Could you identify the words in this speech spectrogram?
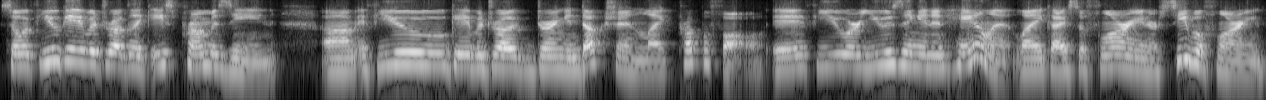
So if you gave a drug like acepromazine, um, if you gave a drug during induction like propofol, if you are using an inhalant like isoflurane or sevoflurane,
